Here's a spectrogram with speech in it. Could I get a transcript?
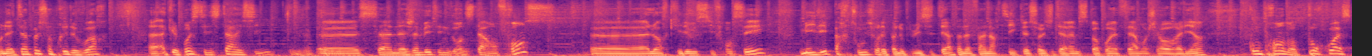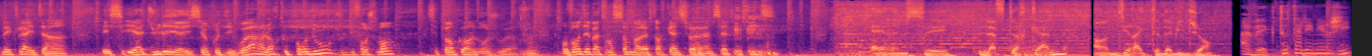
on a été un peu surpris de voir à quel point c'était une star ici. Euh, ça n'a jamais été une grande star en France. Euh, alors qu'il est aussi français, mais il est partout sur les panneaux publicitaires. Tu en as fait un article sur le site rmsport.fr, mon cher Aurélien. Comprendre pourquoi ce mec-là est un est, est adulé euh, ici en Côte d'Ivoire, alors que pour nous, je vous le dis franchement, c'est pas encore un grand joueur. On va en débattre ensemble dans l'Aftercan sur RMC. tout de suite. RMC, l'After Can en direct d'Abidjan. Avec Total Énergie,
